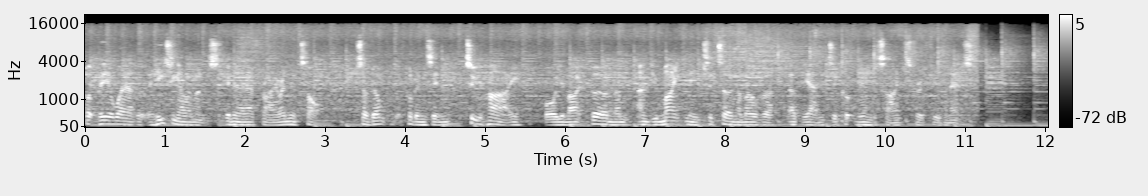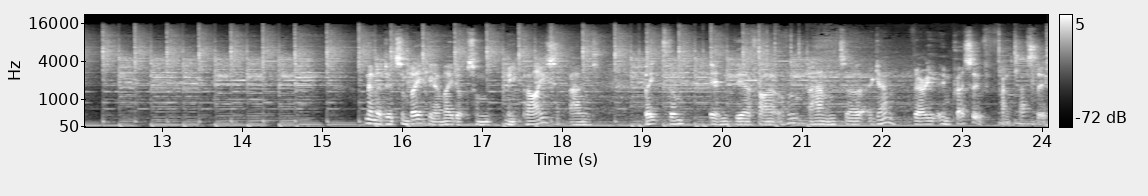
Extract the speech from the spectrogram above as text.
But be aware that the heating elements in an air fryer in the top, so don't put the puddings in too high or you might burn them and you might need to turn them over at the end to cook the undersides for a few minutes. Then I did some baking. I made up some meat pies and baked them in the air fryer oven and uh, again, very impressive, fantastic.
